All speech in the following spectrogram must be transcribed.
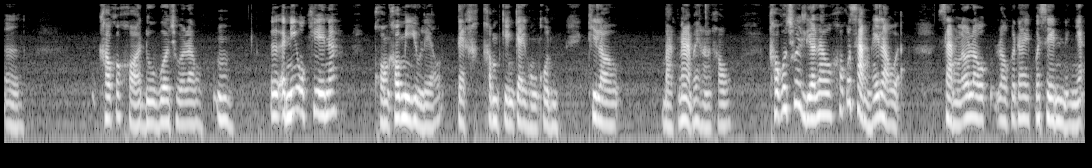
เออ เขาก็ขอดูบัวชัวร์เรา อืม เออ อันนี้โอเคนะ ของเขามีอยู่แล้ว แต่คำเกรงใจของคนที่เราบากหน้าไปหาเขา เขาก็ช่วยเหลือเรา เขาก็สั่งให้เราอะสั่งแล้วเราเราก็ได้เปอร์เซ็นต์อย่างเงี้ย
